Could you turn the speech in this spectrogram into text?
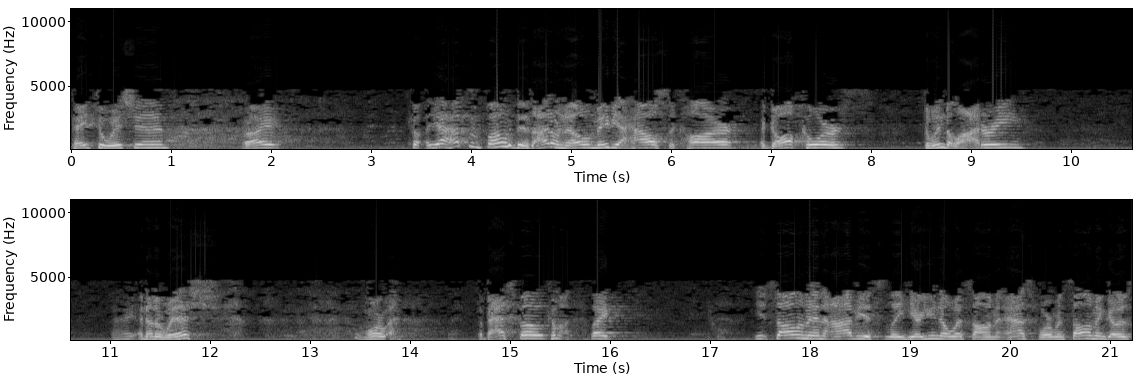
Pay tuition. Right? Yeah, have some fun with this. I don't know. Maybe a house, a car, a golf course to win the lottery? Right? Another wish? More a bass boat? Come on. Like Solomon obviously here, you know what Solomon asked for. When Solomon goes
